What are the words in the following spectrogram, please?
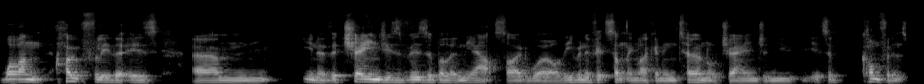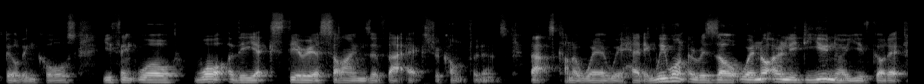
one hopefully that is um, you know the change is visible in the outside world even if it's something like an internal change and you it's a confidence building course you think well what are the exterior signs of that extra confidence that's kind of where we're heading we want a result where not only do you know you've got it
